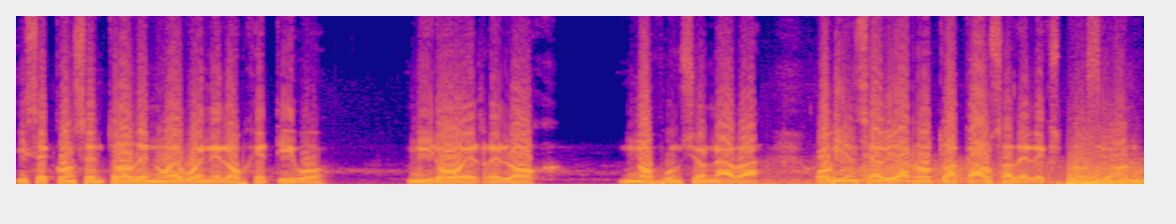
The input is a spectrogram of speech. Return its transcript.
y se concentró de nuevo en el objetivo. Miró el reloj no funcionaba, o bien se había roto a causa de la explosión,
